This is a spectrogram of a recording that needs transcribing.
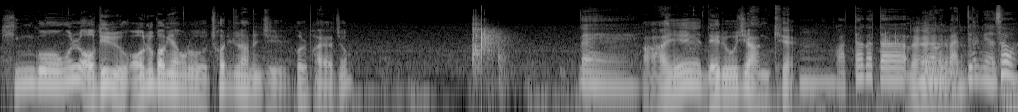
흰 공을 어디로 어느 방향으로 처리를 하는지 그걸 봐야죠. 네. 아예 내려오지 않게. 음, 왔다 갔다 네. 모양을 만들면서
